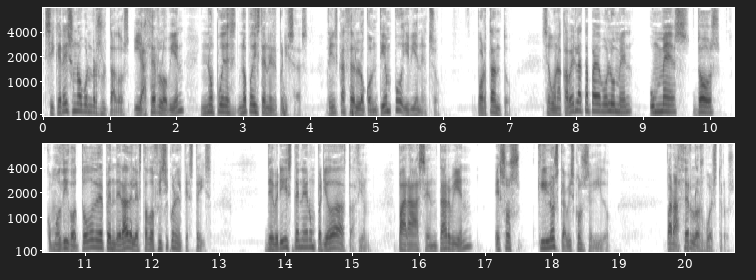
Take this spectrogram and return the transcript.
Si queréis unos buenos resultados y hacerlo bien, no, puedes, no podéis tener prisas. Tenéis que hacerlo con tiempo y bien hecho. Por tanto, según acabéis la etapa de volumen, un mes, dos, como digo, todo dependerá del estado físico en el que estéis. Deberíais tener un periodo de adaptación para asentar bien esos kilos que habéis conseguido, para hacerlos vuestros.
